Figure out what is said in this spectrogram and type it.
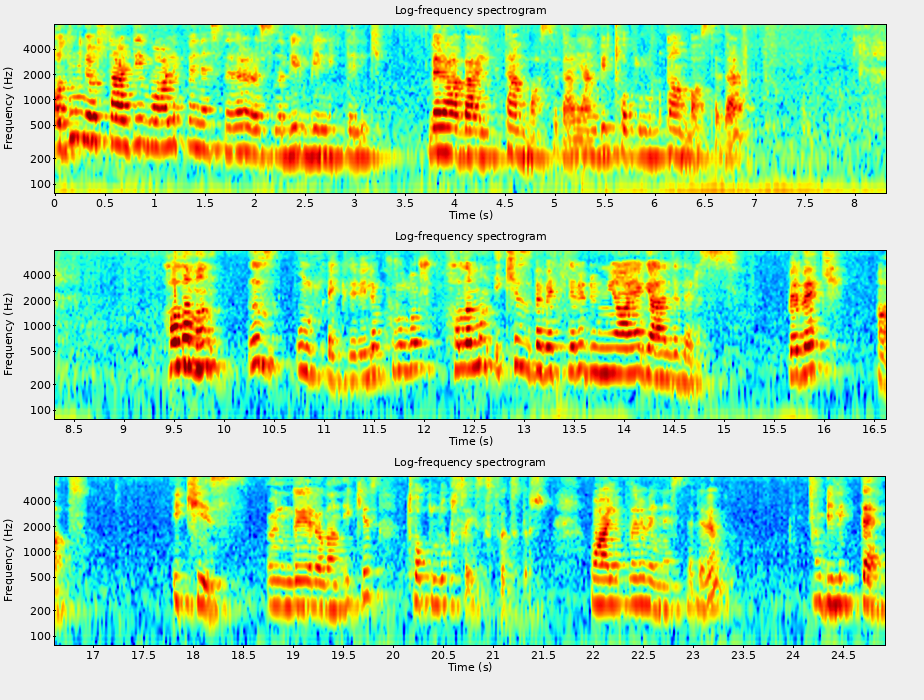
adın gösterdiği varlık ve nesneler arasında bir birliktelik, beraberlikten bahseder. Yani bir topluluktan bahseder. Halamın ız uz ekleriyle kurulur. Halamın ikiz bebekleri dünyaya geldi deriz. Bebek ad. İkiz. Önünde yer alan ikiz topluluk sayı sıfatıdır. Varlıkları ve nesneleri birlikte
